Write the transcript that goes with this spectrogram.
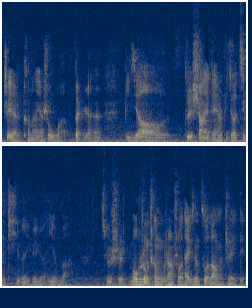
这也可能也是我本人比较对商业电影比较警惕的一个原因吧。就是某种程度上说，他已经做到了这一点。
